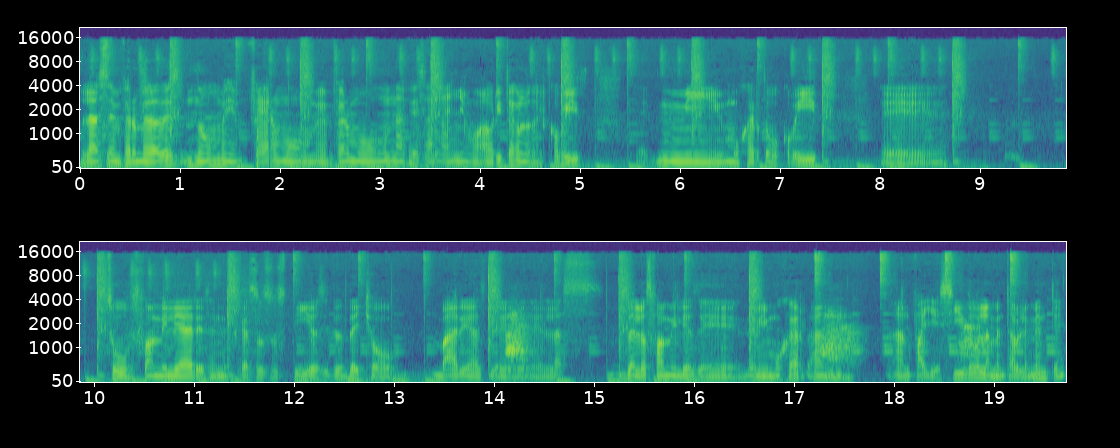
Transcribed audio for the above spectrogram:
Las enfermedades, no me enfermo, me enfermo una vez al año. Ahorita con lo del COVID, mi mujer tuvo COVID. Eh, sus familiares, en este caso sus tíos, y de hecho varias de las de las familias de, mi mujer han, han, fallecido lamentablemente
